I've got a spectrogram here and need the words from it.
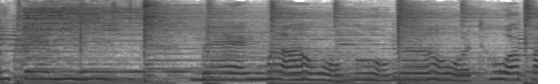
ยเป็น แมงเมาโง่เงาทั่วไป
